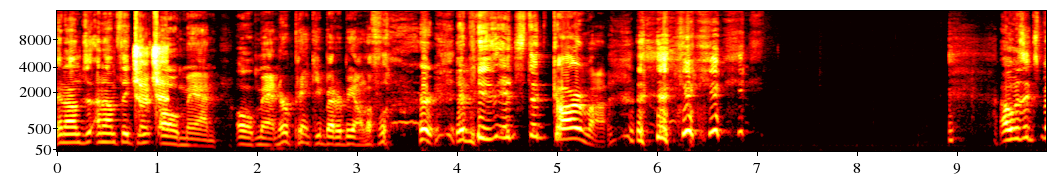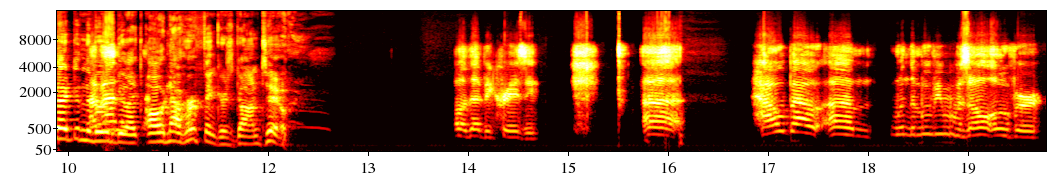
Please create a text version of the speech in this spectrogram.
and I'm just, and I'm thinking, oh man, oh man, her pinky better be on the floor. It'd be instant karma. I was expecting the movie to be like, oh, now her finger's gone too. Oh, that'd be crazy. Uh, how about um, when the movie was all over,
